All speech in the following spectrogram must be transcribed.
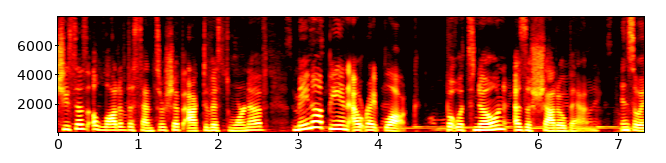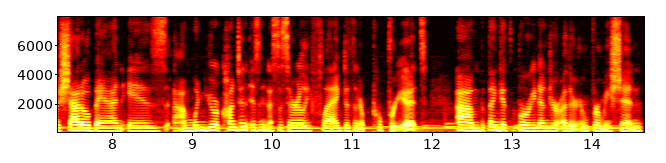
She says a lot of the censorship activists warn of may not be an outright block, but what's known as a shadow ban. And so a shadow ban is um, when your content isn't necessarily flagged as inappropriate, um, but then gets buried under other information.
